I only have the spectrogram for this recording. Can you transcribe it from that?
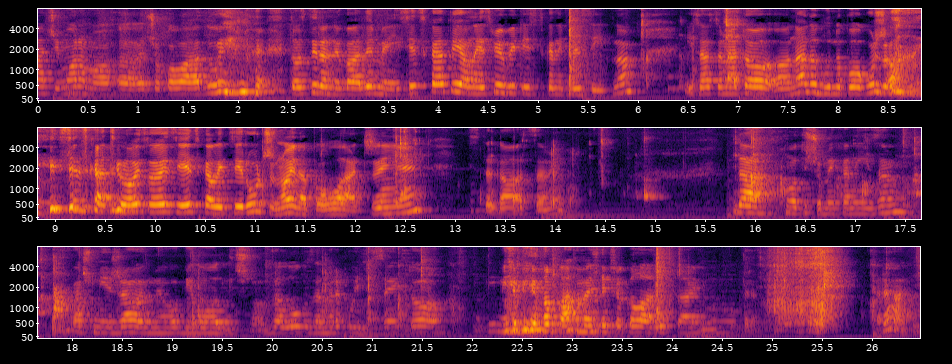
Znači, moramo e, čokoladu i tostirane bademe isjeckati, ali ne smiju biti isjeckani presitno. I sad sam ja to e, nadobudno pokušala isjeckati u ovoj svojoj sjeckalici ručno i na povlačenje. Strgala sam je. Da, otišao mehanizam. Baš mi je žao jer mi je ovo bilo odlično. Za luk, za mrkvu i sve to. Ti mi je bila pamet da čokoladu stavim unutra. Radi.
